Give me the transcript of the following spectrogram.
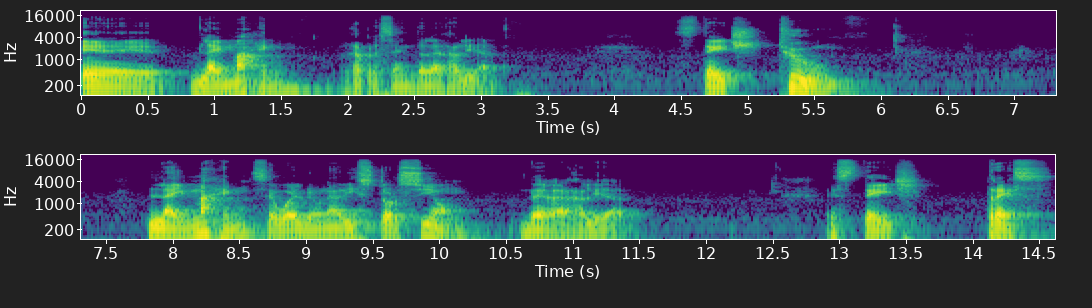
eh, la imagen representa la realidad. Stage 2, la imagen se vuelve una distorsión de la realidad. Stage 3,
